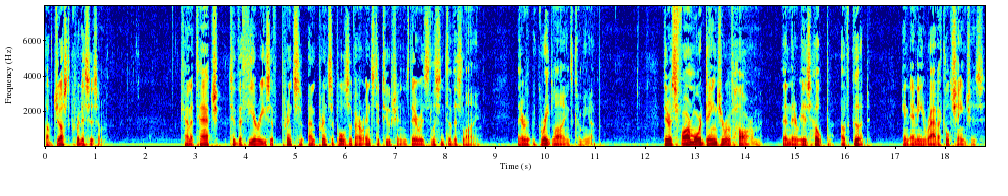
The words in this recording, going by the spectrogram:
of just criticism can attach to the theories of princi- and principles of our institutions. There is, listen to this line. There are great lines coming up. There is far more danger of harm than there is hope of good in any radical changes.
